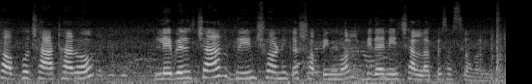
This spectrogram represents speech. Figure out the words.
সব হচ্ছে আঠারো লেভেল চার গ্রিন স্বর্ণিকা শপিং মল বিদায় নিয়েছে আল্লাহ হাফেজ, আসসালামু আলাইকুম।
